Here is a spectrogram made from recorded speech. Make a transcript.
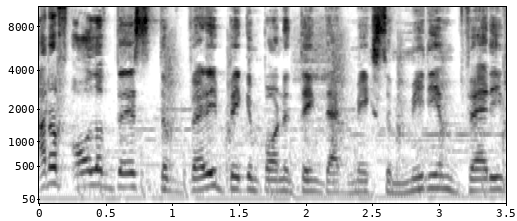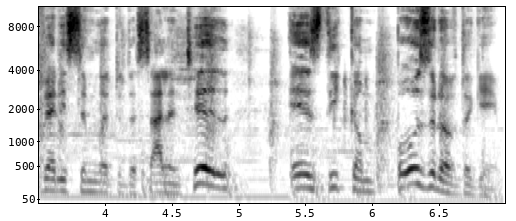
Out of all of this, the very big important thing that makes the medium very very similar to the Silent Hill is the composer of the game.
